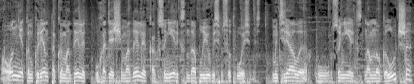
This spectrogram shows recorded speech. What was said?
он не конкурент такой модели, уходящей модели, как Sony Ericsson W880. Материалы у Sony Ericsson намного лучше.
